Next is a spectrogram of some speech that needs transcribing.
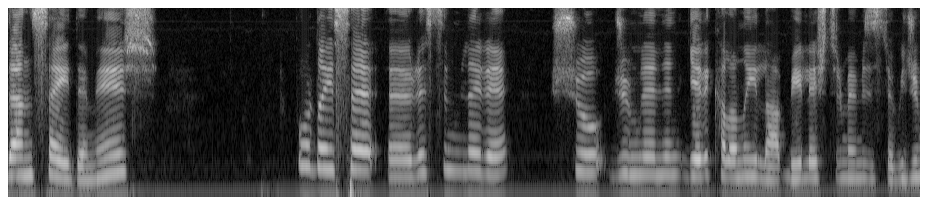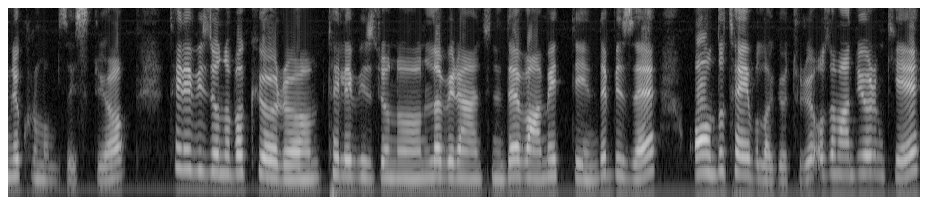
then say demiş. Burada ise e, resimleri şu cümlenin geri kalanıyla birleştirmemizi istiyor. Bir cümle kurmamızı istiyor. Televizyona bakıyorum. Televizyonun labirentini devam ettiğinde bize on the table'a götürüyor. O zaman diyorum ki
